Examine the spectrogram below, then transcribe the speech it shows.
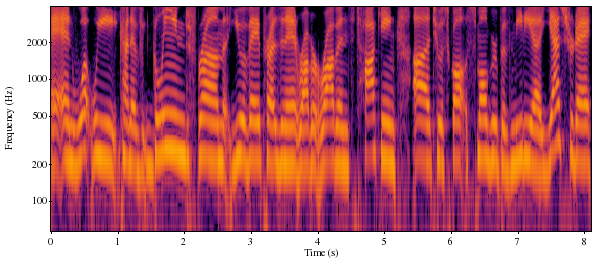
and what we kind of gleaned from U of A President Robert Robbins talking uh, to a small group of media yesterday.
